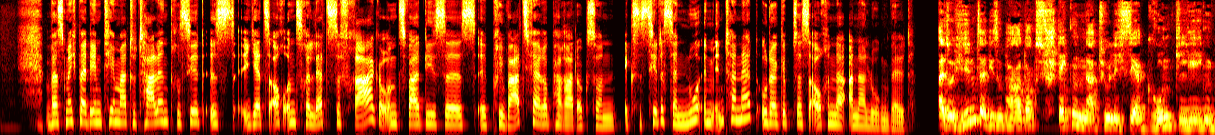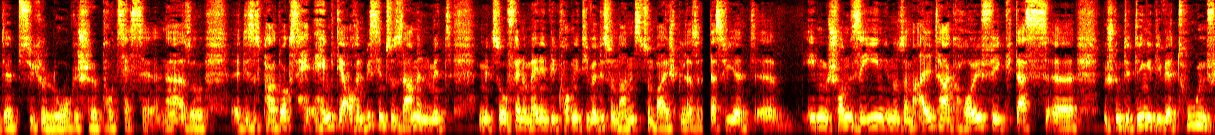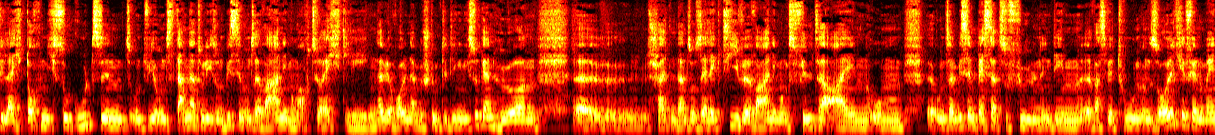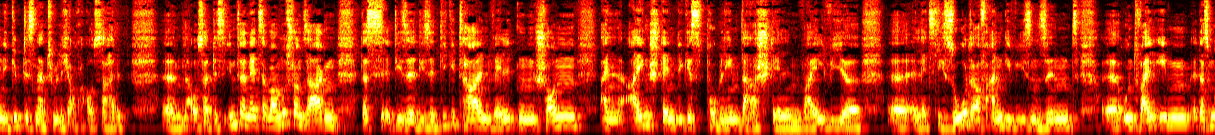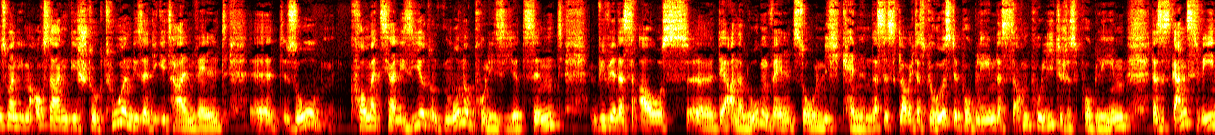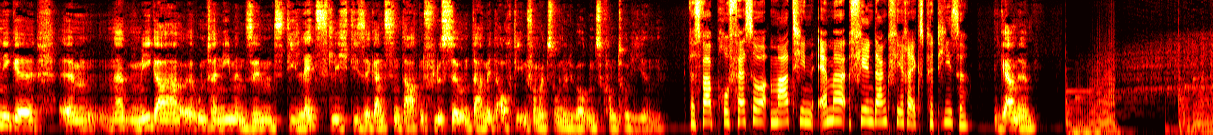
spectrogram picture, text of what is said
Was mich bei dem Thema total interessiert, ist jetzt auch unsere letzte Frage, und zwar dieses äh, Privatsphäre-Paradoxon. Existiert es denn nur im Internet oder gibt es das auch in der analogen Welt? Also hinter diesem Paradox stecken natürlich sehr grundlegende psychologische Prozesse. Ne? Also äh, dieses Paradox hängt ja auch ein bisschen zusammen mit, mit so Phänomenen wie kognitive Dissonanz zum Beispiel. Also dass wir äh, eben schon sehen in unserem Alltag häufig, dass äh, bestimmte Dinge, die wir tun, vielleicht doch nicht so gut sind und wir uns dann natürlich so ein bisschen unsere Wahrnehmung auch zurechtlegen. Ne? Wir wollen dann bestimmte Dinge nicht so gern hören, äh, schalten dann so selektive Wahrnehmungsfilter ein, um äh, uns ein bisschen besser zu fühlen in dem, äh, was wir tun. Und solche Phänomene gibt es natürlich auch außerhalb, äh, außerhalb des Internets. Aber man muss schon sagen, dass diese, diese digitalen Welten schon ein eigenständiges Problem darstellen darstellen, weil wir äh, letztlich so darauf angewiesen sind äh, und weil eben, das muss man eben auch sagen, die Strukturen dieser digitalen Welt äh, so kommerzialisiert und monopolisiert sind, wie wir das aus äh, der analogen Welt so nicht kennen. Das ist, glaube ich, das größte Problem. Das ist auch ein politisches Problem, dass es ganz wenige ähm, ne, Mega-Unternehmen sind, die letztlich diese ganzen Datenflüsse und damit auch die Informationen über uns kontrollieren. Das war Professor Martin Emmer. Vielen Dank für Ihre Expertise. Gerne.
